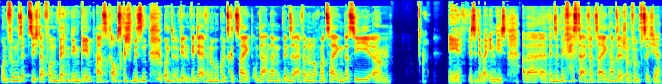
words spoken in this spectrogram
Und 75 davon werden den Game Pass rausgeschmissen und wird, wird dir einfach nur mal kurz gezeigt. Unter anderem, wenn sie einfach nur noch mal zeigen, dass sie ähm, Nee, wir sind ja bei Indies. Aber äh, wenn sie Bethesda einfach zeigen, haben sie ja schon 50, ja.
